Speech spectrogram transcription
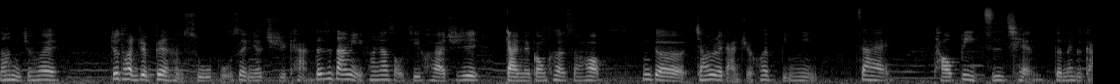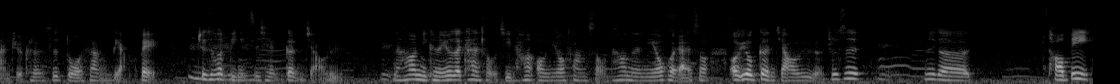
然后你就会就突然就变得很舒服，所以你就继续看。但是当你放下手机回来就是赶你的功课的时候，那个焦虑的感觉会比你在逃避之前的那个感觉可能是多上两倍，就是会比你之前更焦虑。然后你可能又在看手机，然后哦你又放手，然后呢你又回来的时候哦又更焦虑了，就是那个逃避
